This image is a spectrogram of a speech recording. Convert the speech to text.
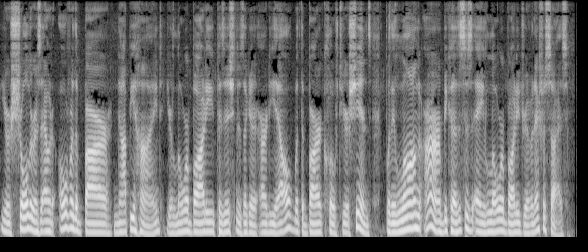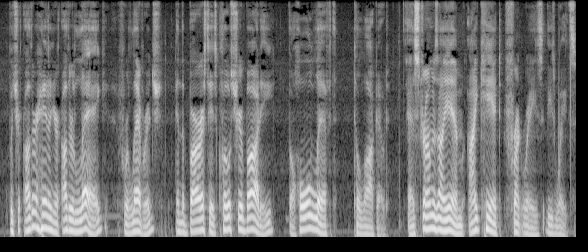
your shoulder is out over the bar, not behind. Your lower body position is like a RDL with the bar close to your shins with a long arm because this is a lower body driven exercise. Put your other hand on your other leg for leverage and the bar stays close to your body the whole lift to lockout. As strong as I am, I can't front raise these weights.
